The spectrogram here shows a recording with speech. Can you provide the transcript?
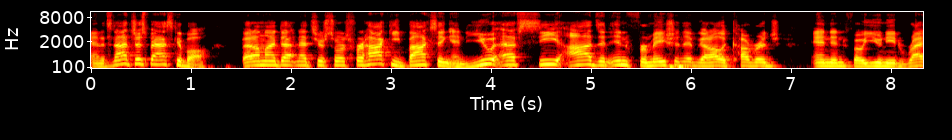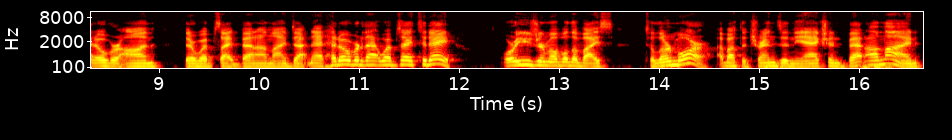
And it's not just basketball. BetOnline.net's your source for hockey, boxing, and UFC odds and information. They've got all the coverage and info you need right over on their website, betonline.net. Head over to that website today or use your mobile device to learn more about the trends in the action. BetOnline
